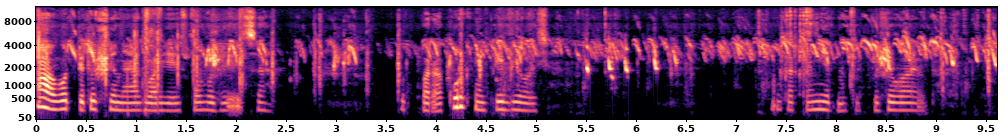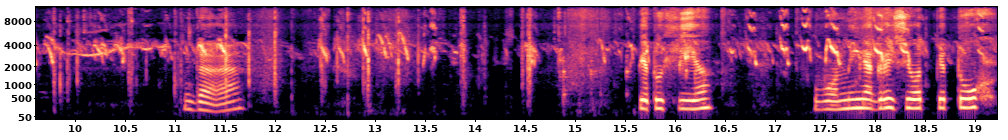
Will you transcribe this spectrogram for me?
А, вот петушиная гвардия из того же яйца. Тут пара кур к ним прибилась. Ну, Как-то мирно тут поживают. Да. Петухи. Вон меня грызет петух.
